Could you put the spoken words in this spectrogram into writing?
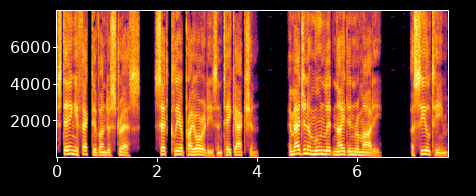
Staying effective under stress. Set clear priorities and take action. Imagine a moonlit night in Ramadi. A SEAL team,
